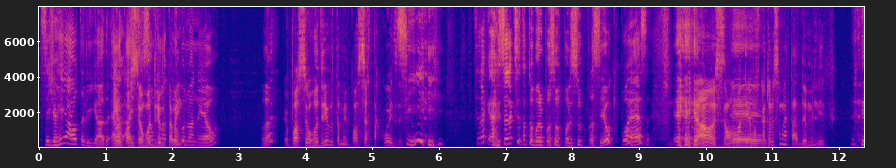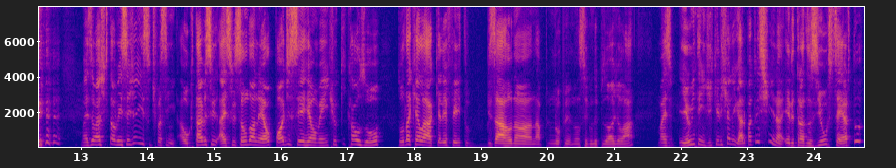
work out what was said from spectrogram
seja real, tá ligado? Eu posso a ser o Rodrigo ela também. no anel. Eu posso ser o Rodrigo também, posso acertar coisas. Sim. Será que, será que você tá tomando poção de polissuco pra ser eu? Que porra é essa? Não, eu vou, ter, É. vou ficar todo ensanguentado, Deus me livre. Mas eu acho que talvez seja isso. Tipo assim, o que tava a inscrição do anel pode ser realmente o que causou todo aquela, aquele efeito bizarro na, na- no, no segundo episódio lá. Mas eu entendi que ele tinha ligado pra Cristina. Ele traduziu certo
